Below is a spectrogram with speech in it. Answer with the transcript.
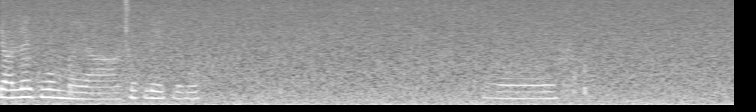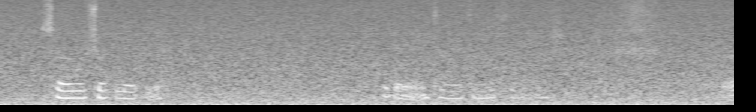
Ya lag olma ya. Çok lagli bu. Of. Server çok lagli. Bu da benim internetim nasıl olmuş? Ee,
